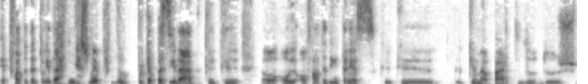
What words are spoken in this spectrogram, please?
é por falta de habilidade mesmo, é por, por capacidade que, que, ou, ou, ou, falta de interesse que, que, que a maior parte do, dos,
